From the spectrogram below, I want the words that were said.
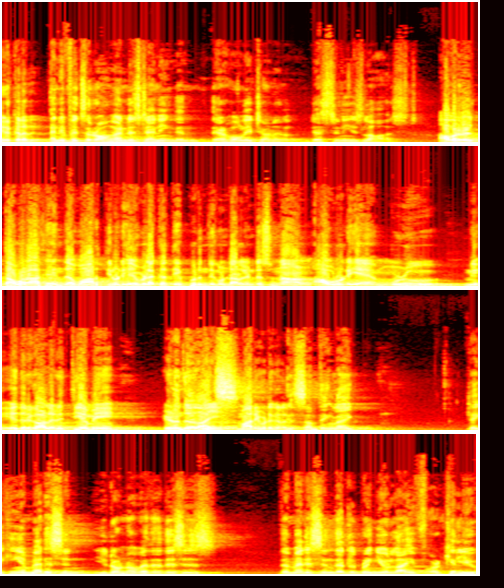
இருக்கிறது And if it's a wrong understanding, then their whole eternal destiny is lost. அவர்கள் தவறாக இந்த வார்த்தையினுடைய விளக்கத்தை புரிந்து கொண்டார்கள் என்று சொன்னால் அவருடைய முழு நி- எதிர்கால நித்தியமே எழுந்ததாய் மாறிவிடுகிறது It's something like taking a medicine, you don't know whether this is the medicine that will bring you life or kill you.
